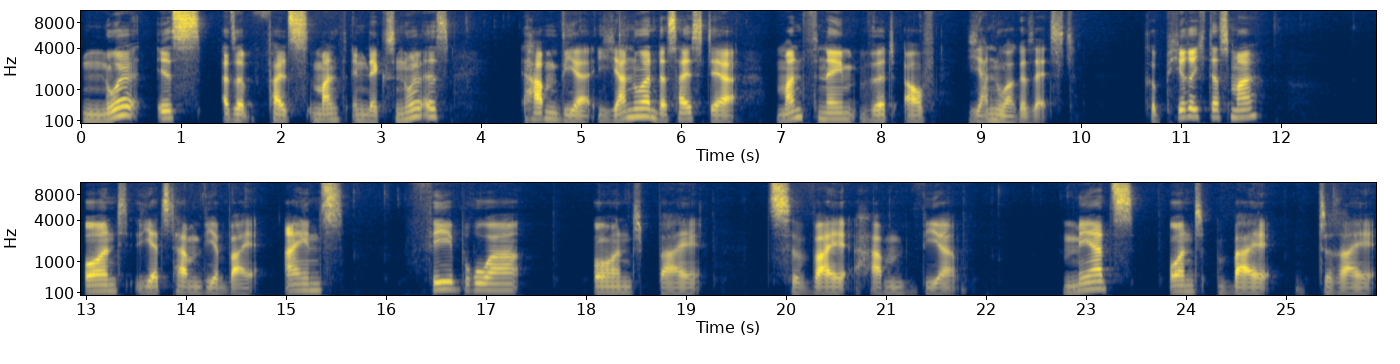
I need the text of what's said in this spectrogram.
0 ist, also falls Month Index 0 ist, haben wir Januar, das heißt der Month Name wird auf Januar gesetzt. Kopiere ich das mal? Und jetzt haben wir bei 1 Februar und bei 2 haben wir März und bei 3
